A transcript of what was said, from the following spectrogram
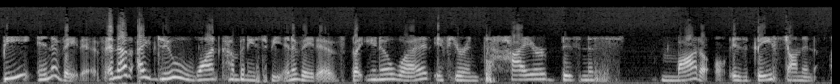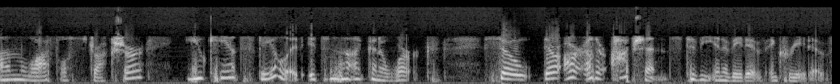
be innovative. And that I do want companies to be innovative, but you know what? If your entire business model is based on an unlawful structure, you can't scale it. It's not going to work. So there are other options to be innovative and creative.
